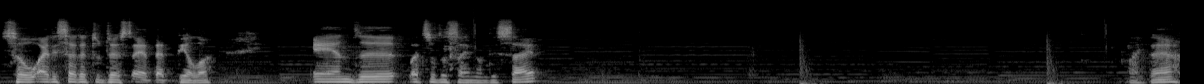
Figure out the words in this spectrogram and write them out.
So I decided to just add that pillar. And uh, let's do the same on this side. Like there.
